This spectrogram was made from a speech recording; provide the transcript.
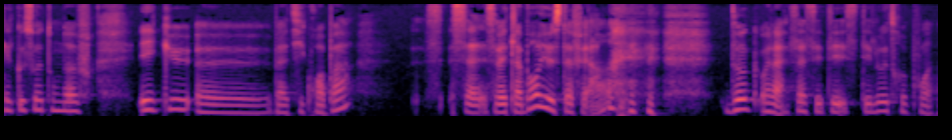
quelle que soit ton offre et que bah t'y crois pas ça, ça, va être laborieux cette affaire hein Donc voilà, ça c'était l'autre point.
